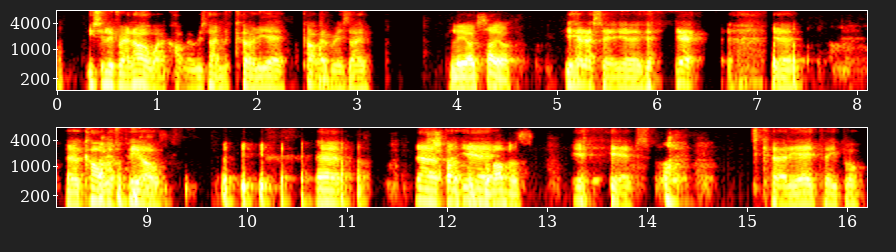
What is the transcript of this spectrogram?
he used to live around our way, I can't remember his name, with curly hair. Can't remember his name. Leo Sayer. Yeah, that's it, yeah, yeah, yeah. Uh, Carlos Pio. Uh, no, Trying to but yeah, others. yeah, yeah, curly haired people.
